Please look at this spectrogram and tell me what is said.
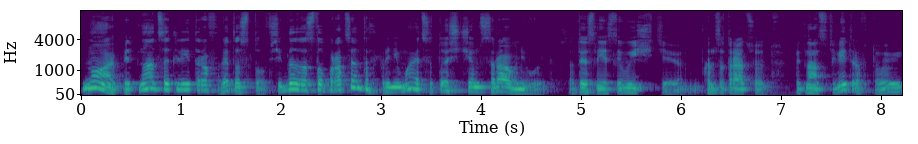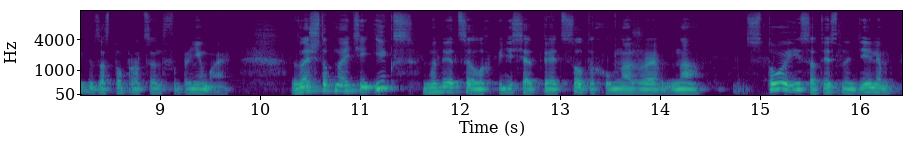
Ну а 15 литров это 100. Всегда за 100 процентов принимается то, с чем сравнивают. Соответственно, если вы ищете концентрацию от 15 литров, то и за 100 процентов и принимаем. Значит, чтобы найти x, мы 2,55 умножаем на 100 и, соответственно, делим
